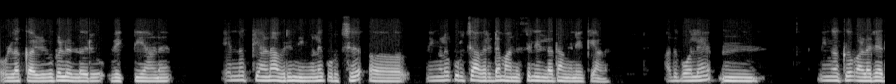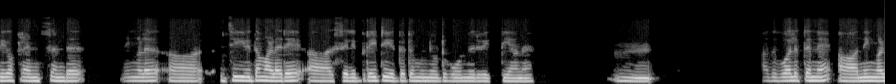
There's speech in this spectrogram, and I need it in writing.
ഉള്ള കഴിവുകളുള്ള ഒരു വ്യക്തിയാണ് എന്നൊക്കെയാണ് അവർ നിങ്ങളെ കുറിച്ച് നിങ്ങളെ കുറിച്ച് അവരുടെ മനസ്സിലുള്ളത് അങ്ങനെയൊക്കെയാണ്. അതുപോലെ നിങ്ങൾക്ക് വളരെയധികം ഫ്രണ്ട്സ് ഉണ്ട്. നിങ്ങൾ ജീവിതം വളരെ സെലിബ്രേറ്റ് ചെയ്തിട്ട് മുന്നോട്ട് പോകുന്ന ഒരു വ്യക്തിയാണ്. അതുപോലെ തന്നെ നിങ്ങൾ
